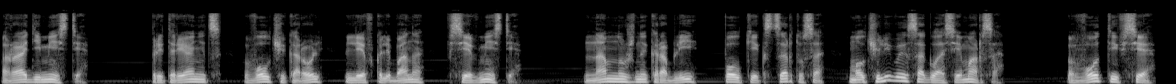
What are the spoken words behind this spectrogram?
Ради мести. Притарианец, Волчий король, Лев Калибана — все вместе. Нам нужны корабли, полки Эксцертуса, молчаливое согласие Марса. Вот и все.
